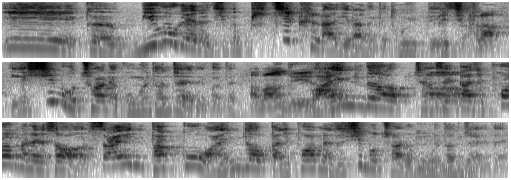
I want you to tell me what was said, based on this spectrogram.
이 그 미국에는 지금 피치 클락이라는 게 도입돼 있어. 피치 클락? 이게 15초 안에 공을 던져야 되거든. 아 마운드 위에서. 와인드업 자세까지 어. 포함을 해서 사인 받고 와인드업까지 포함해서 15초 안에 공을 던져야 돼.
